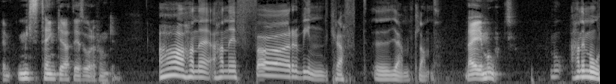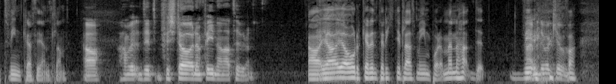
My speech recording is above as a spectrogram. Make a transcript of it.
Jag misstänker att det är så det funkar. Ah, han är, han är för vindkraft i Jämtland. Nej, emot. Mo- Han är mot vindkraft i Jämtland. Ja, han vill, det förstör den fina naturen. Ja, jag, jag orkade inte riktigt läsa mig in på det, men, det, vi, Nej, men det var kul.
